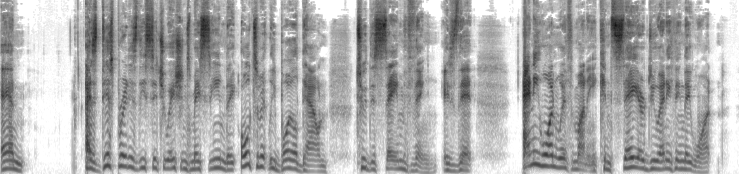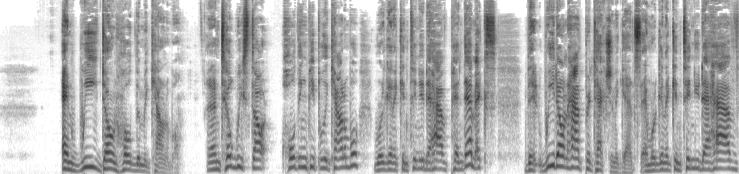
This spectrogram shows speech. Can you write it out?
And as disparate as these situations may seem, they ultimately boil down to the same thing is that anyone with money can say or do anything they want, and we don't hold them accountable. And until we start holding people accountable, we're going to continue to have pandemics that we don't have protection against. And we're going to continue to have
